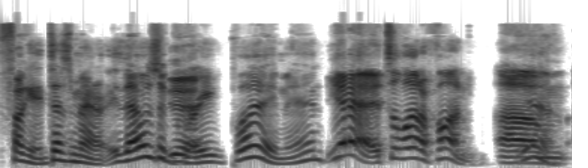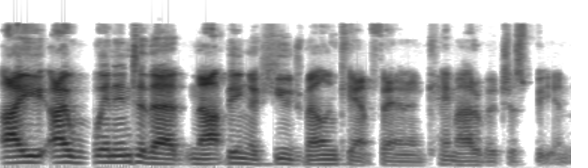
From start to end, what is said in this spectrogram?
fuck it. It doesn't matter. That was a yeah. great play, man. Yeah, it's a lot of fun. Um, yeah. I I went into that not being a huge Mellencamp fan and came out of it just being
